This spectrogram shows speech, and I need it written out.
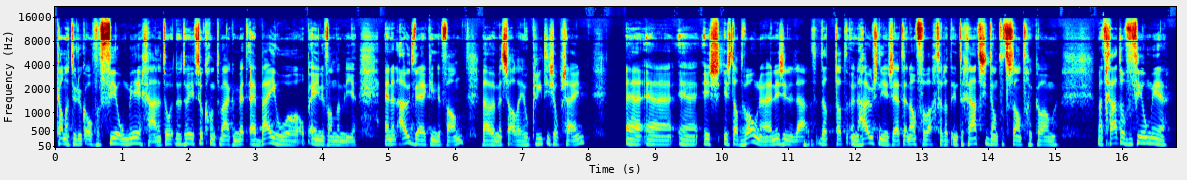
kan natuurlijk over veel meer gaan. Het, het heeft ook gewoon te maken met erbij horen op een of andere manier. En een uitwerking ervan, waar we met z'n allen heel kritisch op zijn. Uh, uh, is, is dat wonen. En is inderdaad dat, dat een huis neerzetten en dan verwachten dat integratie dan tot stand gekomen. Maar het gaat over veel meer.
